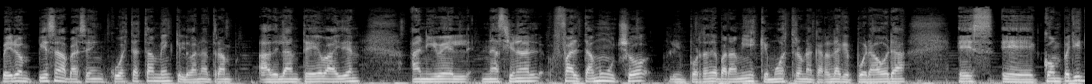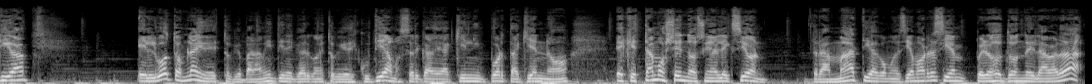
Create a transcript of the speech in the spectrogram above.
pero empiezan a aparecer encuestas también que lo dan a Trump adelante de Biden a nivel nacional. Falta mucho, lo importante para mí es que muestra una carrera que por ahora es eh, competitiva. El bottom line de esto, que para mí tiene que ver con esto que discutíamos acerca de a quién le importa, a quién no, es que estamos yendo hacia una elección dramática, como decíamos recién, pero donde la verdad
